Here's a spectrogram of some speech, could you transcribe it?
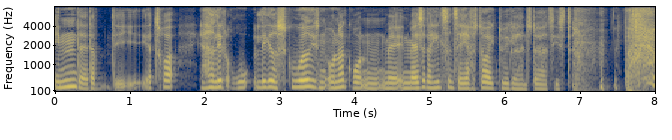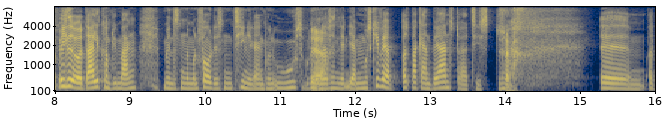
inden da, der, det, jeg tror, jeg havde lidt ro, ligget og skuret i sådan undergrunden med en masse, der hele tiden sagde, jeg forstår ikke, du ikke er en større artist. Hvilket var et dejligt kompliment, men sådan, når man får det sådan 10 gang på en uge, så begynder Ja. man sådan lidt, jamen måske vil jeg også bare gerne være en større artist. Ja. Øhm, og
